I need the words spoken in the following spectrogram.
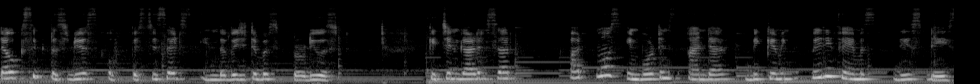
toxic residues of pesticides in the vegetables produced. Kitchen gardens are utmost importance and are becoming very famous these days.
